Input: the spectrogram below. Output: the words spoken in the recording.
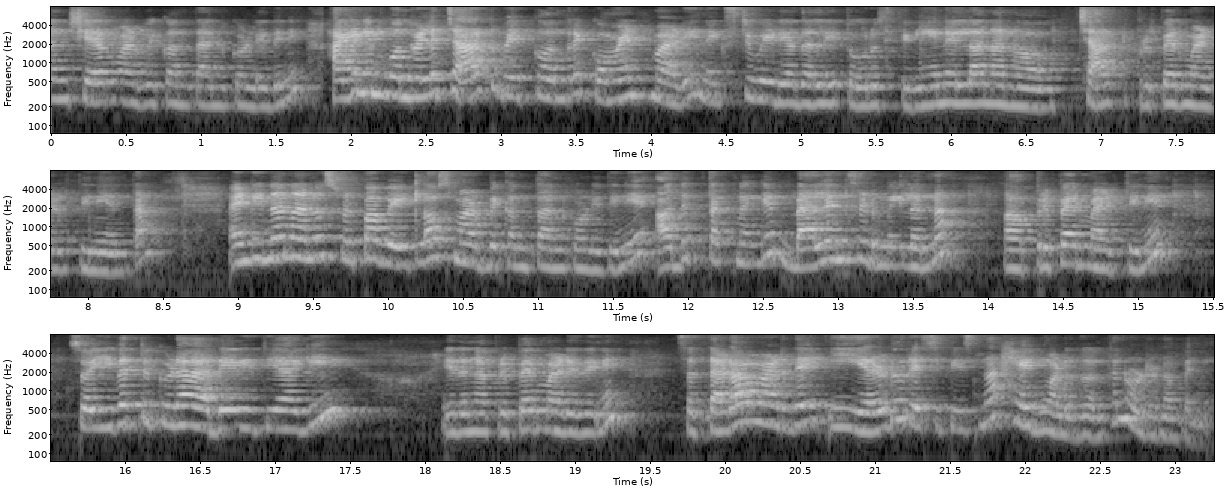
ಒನ್ ಶೇರ್ ಮಾಡಬೇಕು ಅಂತ ಅಂದ್ಕೊಂಡಿದ್ದೀನಿ ಹಾಗೆ ನಿಮ್ಗೆ ಒಂದು ವೇಳೆ ಚಾರ್ಟ್ ಬೇಕು ಅಂದರೆ ಕಮೆಂಟ್ ಮಾಡಿ ನೆಕ್ಸ್ಟ್ ವಿಡಿಯೋದಲ್ಲಿ ತೋರಿಸ್ತೀನಿ. ಏನೆಲ್ಲ ನಾನು ಚಾರ್ಟ್ ಪ್ರಿಪೇರ್ ಮಾಡಿರ್ತೀನಿ ಅಂತ. ಆ್ಯಂಡ್ ಇನ್ನು ನಾನು ಸ್ವಲ್ಪ ವೆಯ್ಟ್ ಲಾಸ್ ಮಾಡಬೇಕಂತ ಅಂದ್ಕೊಂಡಿದ್ದೀನಿ ಅದಕ್ಕೆ ತಕ್ಕನಂಗೆ ಬ್ಯಾಲೆನ್ಸ್ಡ್ ಮೀಲನ್ನು ಪ್ರಿಪೇರ್ ಮಾಡ್ತೀನಿ. ಸೊ ಇವತ್ತು ಕೂಡ ಅದೇ ರೀತಿಯಾಗಿ ಇದನ್ನು ಪ್ರಿಪೇರ್ ಮಾಡಿದ್ದೀನಿ. ಸೊ ತಡ ಮಾಡದೆ ಈ ಎರಡು ರೆಸಿಪೀಸ್ನ ಹೇಗೆ ಮಾಡೋದು ಅಂತ ನೋಡೋಣ ಬನ್ನಿ.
